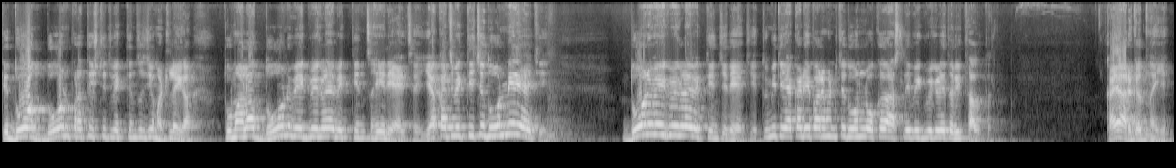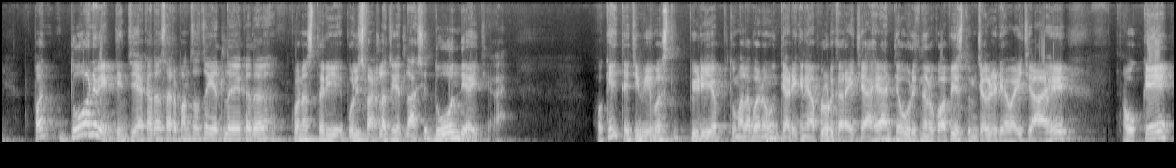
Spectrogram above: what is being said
ते दोन दोन प्रतिष्ठित व्यक्तींचं जे म्हटलंय का तुम्हाला दोन वेगवेगळ्या व्यक्तींचं हे द्यायचं आहे एकाच व्यक्तीचे दोन नाही द्यायचे. दोन वेगवेगळ्या व्यक्तींचे द्यायचे. तुम्ही ते एका डिपार्टमेंटचे दोन लोक असले वेगवेगळे तरी चालतात काही हरकत नाहीये. पण दोन व्यक्तींचे एखादा सरपंचाचं घेतलं एखादं कोणाच तरी पोलीस पाटलाचं घेतलं असे दोन द्यायचे आहे. ओके त्याची व्यवस्थित पी डी एफ तुम्हाला बनवून त्या ठिकाणी अपलोड करायची आहे आणि त्या ओरिजिनल कॉपीज तुमच्याकडे ठेवायची आहे. ओके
